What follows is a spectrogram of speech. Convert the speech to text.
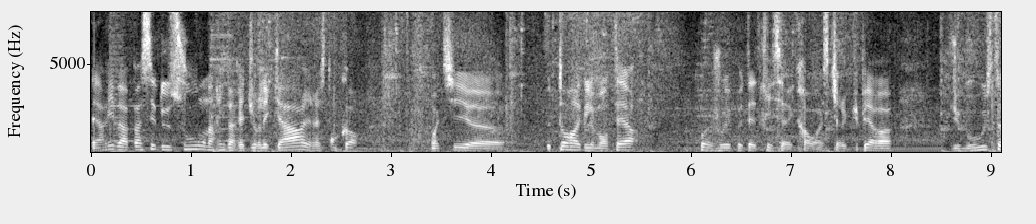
Il arrive à passer dessous, on arrive à réduire l'écart, il reste encore moitié euh, de temps réglementaire. On va jouer peut-être ici avec Rawas qui récupère euh, du boost.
